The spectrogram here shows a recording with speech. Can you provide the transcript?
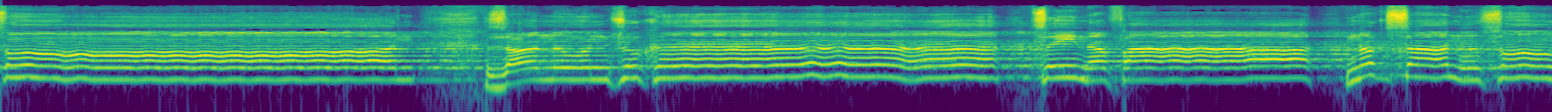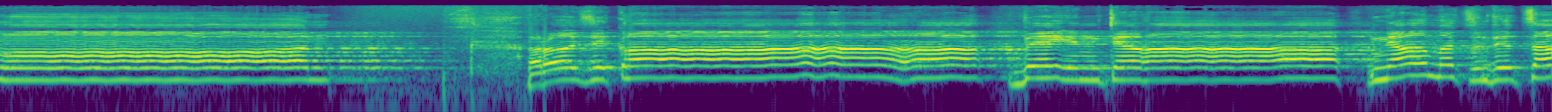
سون۔ زانون شک سی نفع نقصان سون۔ نعمت دچات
